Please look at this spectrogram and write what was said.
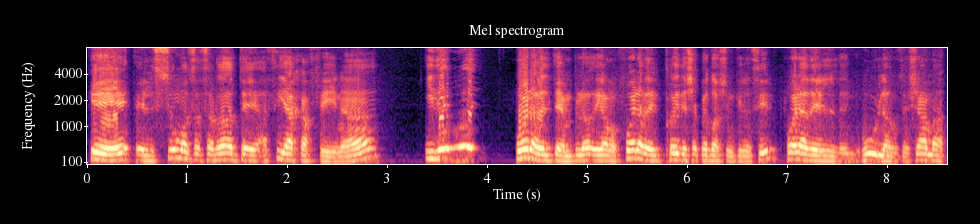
que el sumo sacerdote hacía jafina y de vuelta fuera del templo, digamos, fuera del Kodesh HaKadoshim, quiero decir, fuera del, del Ulam, se llama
